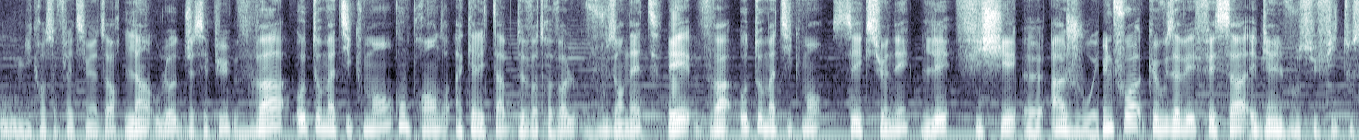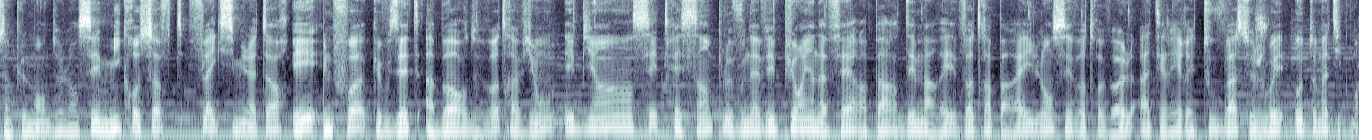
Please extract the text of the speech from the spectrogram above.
ou Microsoft Flight Simulator, l'un ou l'autre, je sais plus, va automatiquement comprendre à quelle étape de votre vol vous en êtes et va automatiquement sélectionner les fichiers euh, à jouer. Une fois que vous avez fait ça, eh bien, il vous suffit tout simplement de lancer Microsoft Flight Simulator et une fois que vous êtes à bord de votre avion, eh bien c'est très simple, vous n'avez plus rien à faire à part démarrer votre appareil, lancer votre vol, atterrir et tout va se jouer automatiquement.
